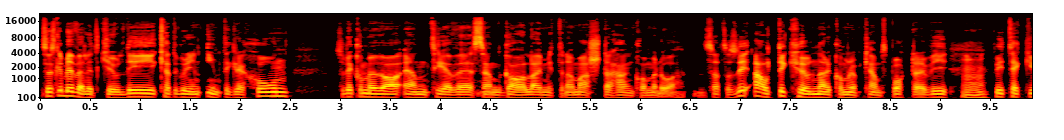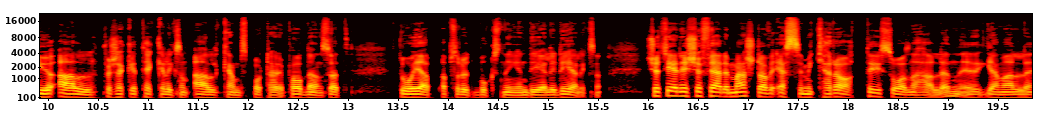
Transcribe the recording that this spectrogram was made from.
Så det ska bli väldigt kul. Det är kategorin integration. Så det kommer vara en tv-sänd gala i mitten av mars där han kommer då satsa. Så det är alltid kul när det kommer upp kampsportare. Vi, mm. vi täcker ju all, försöker täcka liksom all kampsport här i podden. Så att då är absolut boxning en del i det. Liksom. 23-24 mars då har vi SM i karate i Solnahallen, eh, gammal,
